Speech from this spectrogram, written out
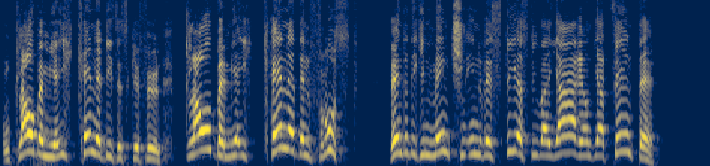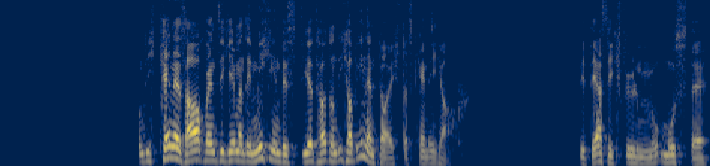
Und glaube mir, ich kenne dieses Gefühl. Glaube mir, ich kenne den Frust, wenn du dich in Menschen investierst über Jahre und Jahrzehnte. Und ich kenne es auch, wenn sich jemand in mich investiert hat und ich habe ihn enttäuscht. Das kenne ich auch. Wie der sich fühlen musste,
